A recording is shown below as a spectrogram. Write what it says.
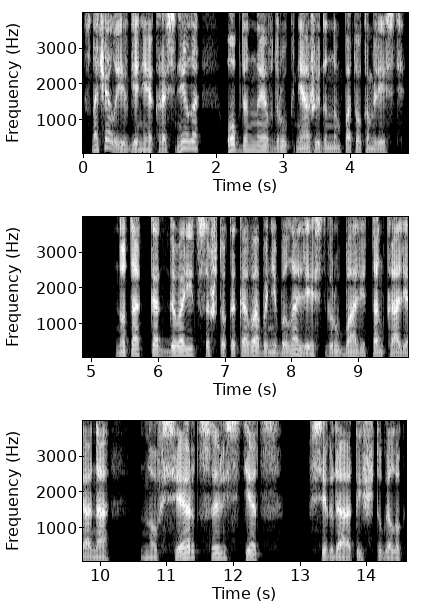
Сначала Евгения краснела, обданная вдруг неожиданным потоком лесть. Но так как говорится, что какова бы ни была лесть, груба ли, тонка ли она, но в сердце льстец всегда отыщет уголок,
